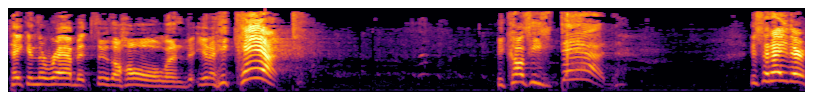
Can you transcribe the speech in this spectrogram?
taking the rabbit through the hole and, you know, he can't because he's dead. He said, hey, there,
